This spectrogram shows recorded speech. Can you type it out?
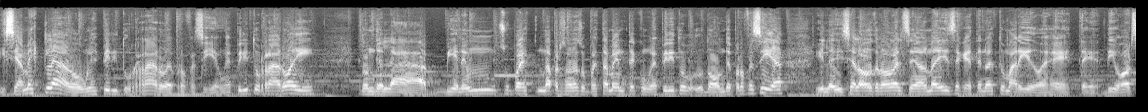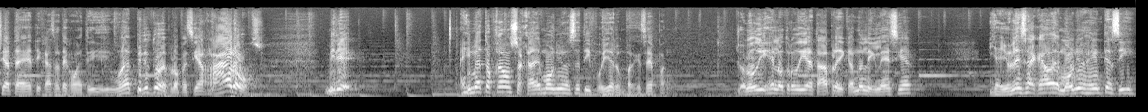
Y se ha mezclado un espíritu raro de profecía, un espíritu raro ahí, donde la, viene un, una persona supuestamente con un espíritu don de profecía y le dice al otro, el Señor me dice que este no es tu marido, es este, divórciate de este y cásate con este. Y un espíritu de profecía raros. Mire, ahí me ha tocado sacar demonios de ese tipo, ¿oyeron? Para que sepan. Yo lo dije el otro día, estaba predicando en la iglesia y yo le he sacado demonios a gente así.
